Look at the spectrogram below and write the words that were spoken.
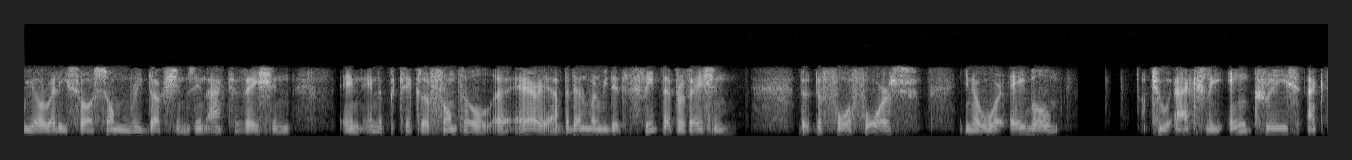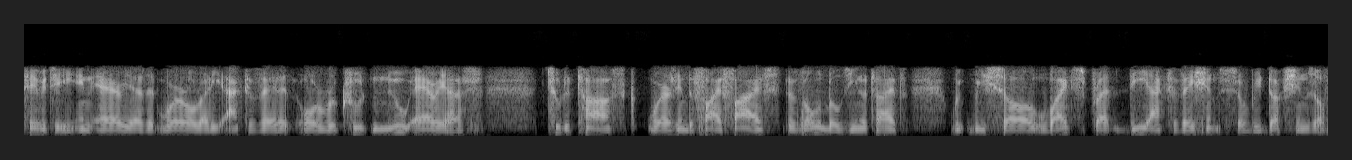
we already saw some reductions in activation in, in a particular frontal uh, area. But then when we did sleep deprivation, the, the four fours, you know, were able to actually increase activity in areas that were already activated or recruit new areas to the task, whereas in the five fives, the vulnerable genotype, we, we saw widespread deactivations, so reductions of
